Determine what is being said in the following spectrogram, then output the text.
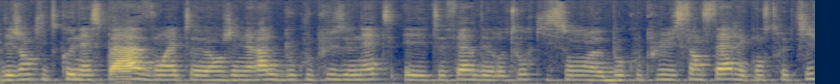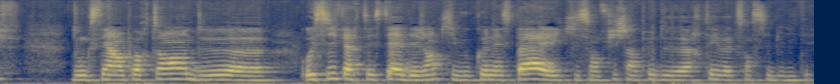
Des gens qui te connaissent pas vont être en général beaucoup plus honnêtes et te faire des retours qui sont beaucoup plus sincères et constructifs. Donc c'est important de aussi faire tester à des gens qui vous connaissent pas et qui s'en fichent un peu de heurter votre sensibilité.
